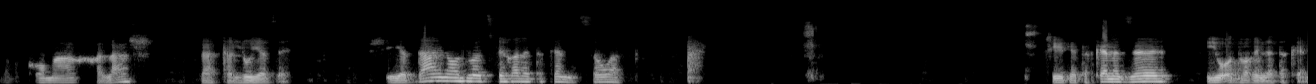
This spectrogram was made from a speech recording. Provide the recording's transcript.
במקום החלש והתלוי הזה, שהיא עדיין עוד לא הצליחה לתקן, so what? כשהיא תתקן את זה, יהיו עוד דברים לתקן.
